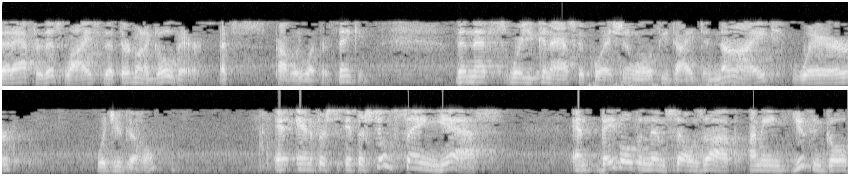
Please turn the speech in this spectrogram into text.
that after this life that they're going to go there. That's probably what they're thinking. Then that's where you can ask a question, well, if you died tonight, where would you go? And, and if, they're, if they're still saying yes, and they've opened themselves up. I mean, you can go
